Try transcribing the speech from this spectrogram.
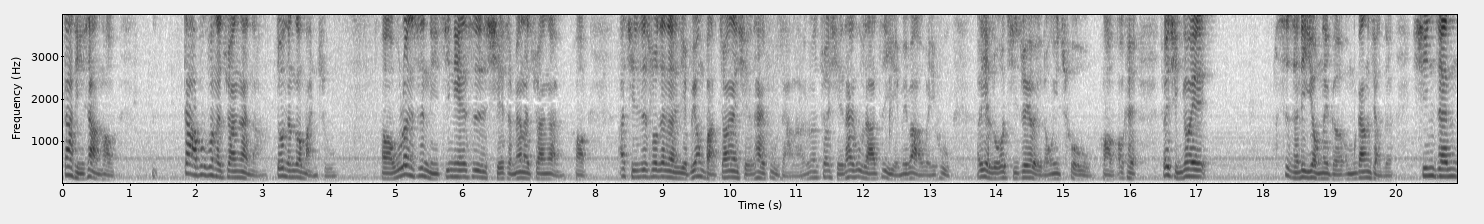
大体上哈，大部分的专案呐都能够满足，哦，无论是你今天是写什么样的专案，哦，啊，其实说真的也不用把专案写的太复杂了，因为专写太复杂自己也没办法维护，而且逻辑最后也容易错误，哦，OK，所以请各位。试着利用那个我们刚刚讲的新增、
